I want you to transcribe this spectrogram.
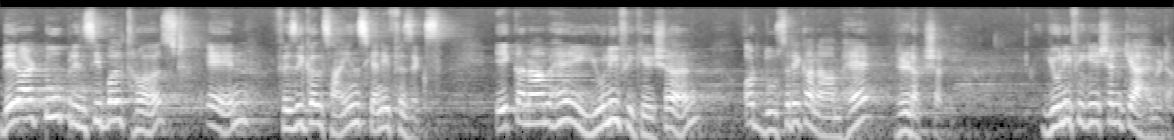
There are two principal thrust in physical science यानी फिजिक्स एक का नाम है यूनिफिकेशन और दूसरे का नाम है रिडक्शन यूनिफिकेशन क्या है बेटा?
